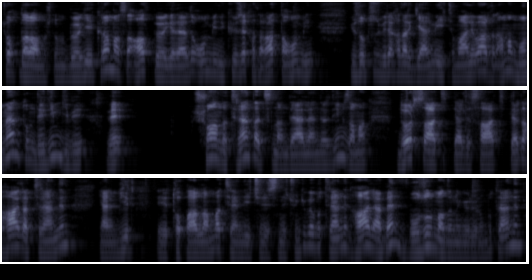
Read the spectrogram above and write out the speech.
çok daralmış durumda. Bölgeyi kıramazsa alt bölgelerde 10.200'e kadar hatta 10.131'e kadar gelme ihtimali vardır. Ama momentum dediğim gibi ve şu anda trend açısından değerlendirdiğim zaman 4 saatliklerde saatliklerde hala trendin yani bir e, toparlanma trendi içerisinde çünkü ve bu trendin hala ben bozulmadığını görüyorum. Bu trendin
